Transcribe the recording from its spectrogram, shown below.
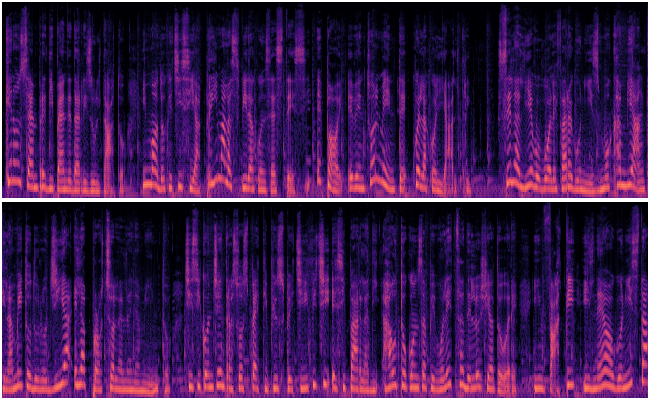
che non sempre dipende dal risultato, in modo che ci sia prima la sfida con se stessi e poi, eventualmente, quella con gli altri. Se l'allievo vuole fare agonismo, cambia anche la metodologia e l'approccio all'allenamento. Ci si concentra su aspetti più specifici e si parla di autoconsapevolezza dello sciatore. Infatti, il neoagonista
